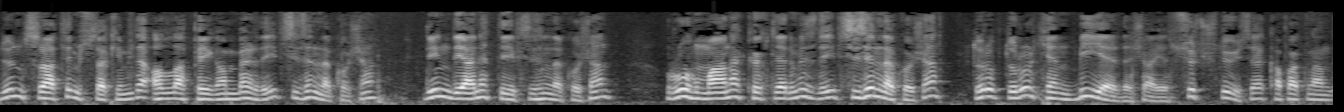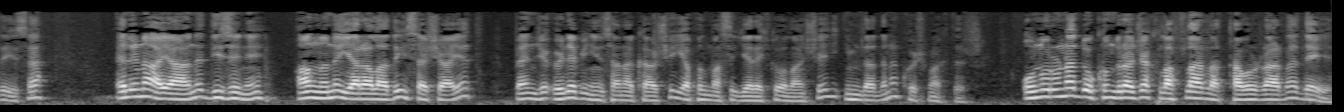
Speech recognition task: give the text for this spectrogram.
Dün sırat-ı müstakimde Allah peygamber deyip sizinle koşan, din diyanet deyip sizinle koşan, ruh mana köklerimiz deyip sizinle koşan, durup dururken bir yerde şayet sürçtüyse, kapaklandıysa, elini ayağını, dizini, alnını yaraladıysa şayet, bence öyle bir insana karşı yapılması gerekli olan şey imdadına koşmaktır. Onuruna dokunduracak laflarla, tavırlarla değil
